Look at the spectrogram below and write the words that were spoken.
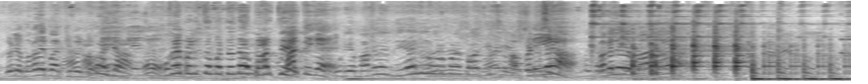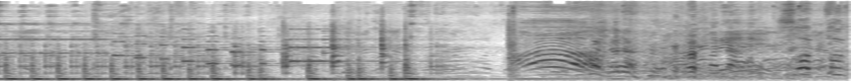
என்னுடைய மகளை பார்க்க வேண்டும். ஆமாய்யா, புகைப்படத்தை மட்டும்தான் பார்த்தேன். பார்த்தீங்க? உடைய மகனை நேரில் ஒரு முறை பார்க்கிறேன் அப்படியா? மகளே ஒத்தும்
